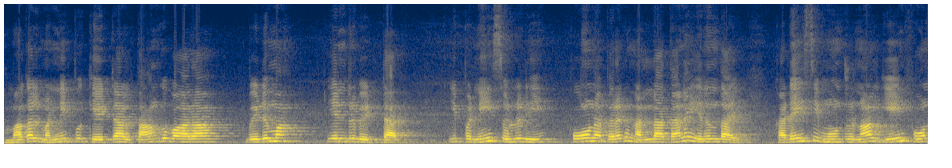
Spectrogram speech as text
மகள் மன்னிப்பு கேட்டால் தாங்குவாரா? விடுமா? என்று விட்டார். இப்போ நீ சொல்லுடி போன பிறகு நல்லா தானே இருந்தாய். கடைசி மூன்று நாள் ஏன் ஃபோன்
